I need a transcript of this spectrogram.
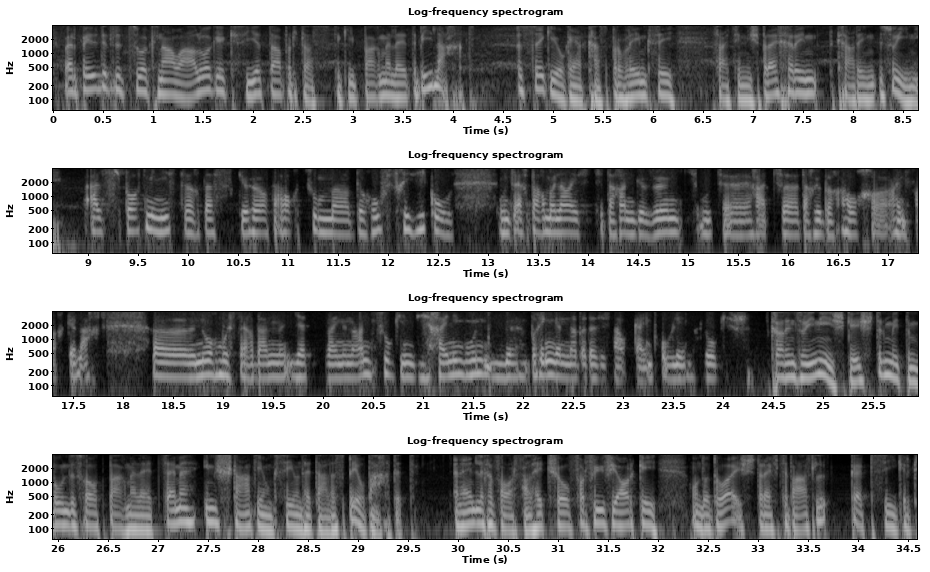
Wer Bilder dazu genau anschaut, sieht aber, dass der Guy Parmelin dabei lacht. Es sei ja gar kein Problem gewesen, sagt seine Sprecherin Karin Suini als Sportminister, das gehört auch zum äh, Berufsrisiko. Und Herr Parmelin ist daran gewöhnt und äh, hat äh, darüber auch einfach gelacht. Nur muss er dann jetzt seinen Anzug in die Reinigung bringen, aber das ist auch kein Problem, logisch. Karin Suini ist gestern mit dem Bundesrat Parmelin zusammen im Stadion und hat alles beobachtet. Ein ähnlicher Vorfall hat es schon vor fünf Jahren gegeben und auch hier war der FC Basel Göpsieger.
